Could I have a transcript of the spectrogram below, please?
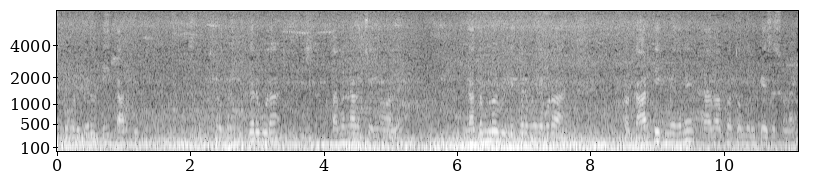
ఇంకొకరి ఇద్దరు వీళ్ళిద్దరు కూడా తమిళనాడుకు చెందిన వాళ్ళే. గతంలో వీళ్ళిద్దరి మీద కూడా ఒక కార్తీక్ మీదనే దాదాపుగా తొమ్మిది కేసెస్ ఉన్నాయి.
